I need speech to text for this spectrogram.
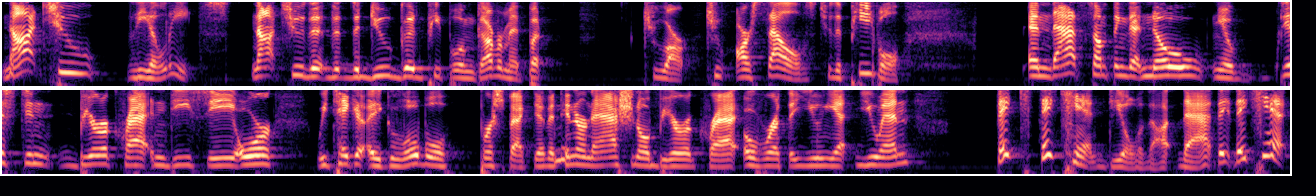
not to the elites, not to the, the, the do good people in government, but to our to ourselves, to the people. And that's something that no, you know, distant bureaucrat in DC or we take a global perspective, an international bureaucrat over at the UN, they, they can't deal with that. They, they can't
